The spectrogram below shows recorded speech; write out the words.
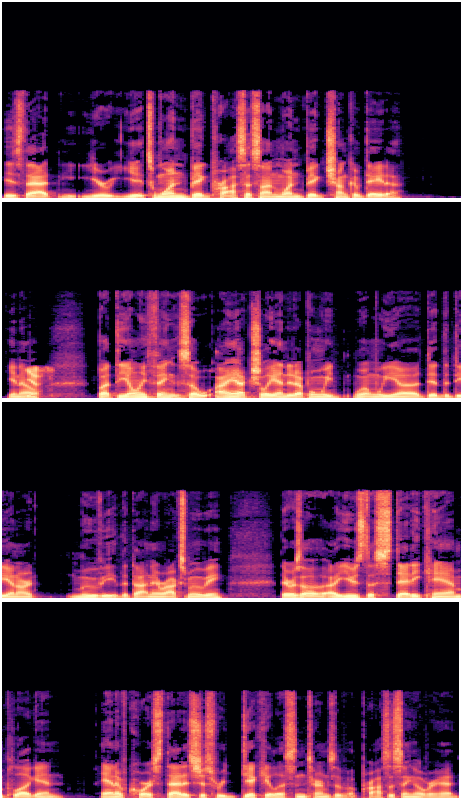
is that you're it's one big process on one big chunk of data. You know. Yes. But the only thing, so I actually ended up when we when we uh, did the DNR movie, the .NET Rocks movie. There was a I used a Steadicam plugin, and of course that is just ridiculous in terms of a processing overhead.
